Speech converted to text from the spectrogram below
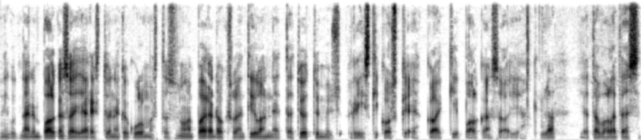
niin kuin näiden palkansaajajärjestöjen näkökulmasta se on sellainen paradoksaalinen tilanne, että työttömyysriski koskee kaikkia palkansaajia. Kyllä. Ja tavallaan tässä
